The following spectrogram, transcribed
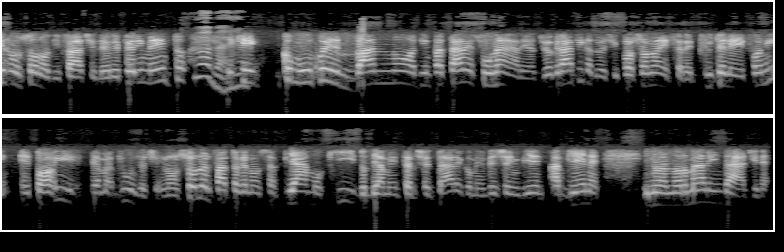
che non sono di facile reperimento e che comunque vanno ad impattare su un'area geografica dove ci possono essere più telefoni e poi dobbiamo aggiungerci non solo il fatto che non sappiamo chi dobbiamo intercettare come invece avviene in una normale indagine,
